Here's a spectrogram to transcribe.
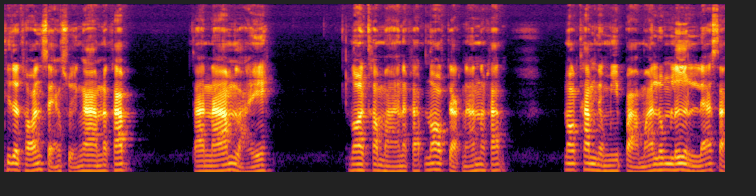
ที่สะท้อนแสงสวยงามนะครับตาน้ำไหล ลอดเข้ามานะครับ นอกจากนั้นนะครับ นอกถ้ำยังมีป่าไม้ร่มรื่น และสระ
